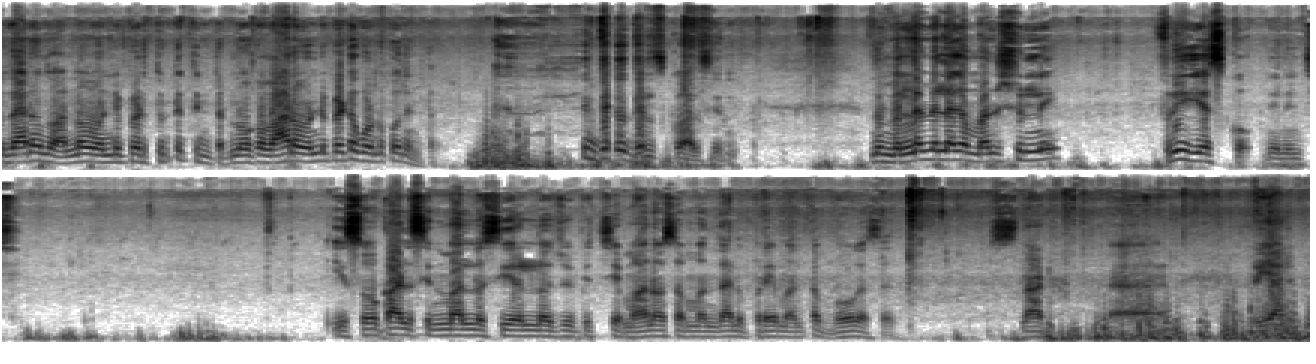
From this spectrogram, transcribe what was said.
ఉదాహరణ నువ్వు అన్నం వండి పెడుతుంటే తింటారు. నువ్వు ఒక వారం వండి పెట్టే వండుకో తింటారు. ఇంతే తెలుసుకోవాల్సింది. నువ్వు మెల్లమెల్లగా మనుషుల్ని ఫ్రీ చేసుకో నీ నుంచి. ఈ సోకాళ్ళు సినిమాల్లో సీరియల్లో చూపించే మానవ సంబంధాలు ప్రేమ అంతా బోగస్ అది. ఇట్స్ నాట్ రియాలిటీ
